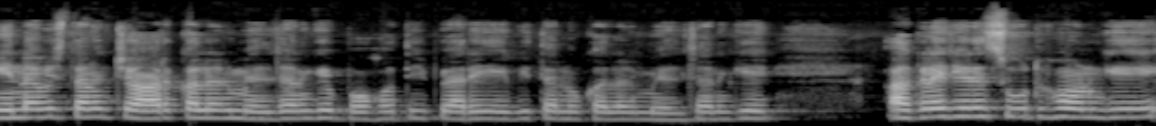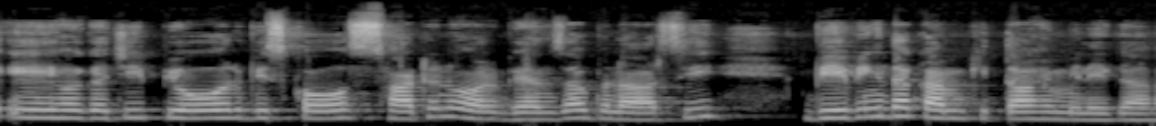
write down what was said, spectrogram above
ਇਹਨਾਂ ਵਿੱਚ ਤੁਹਾਨੂੰ ਚਾਰ ਕਲਰ ਮਿਲ ਜਾਣਗੇ। ਬਹੁਤ ਹੀ ਪਿਆਰੇ ਇਹ ਵੀ ਤੁਹਾਨੂੰ ਕਲਰ ਮਿਲ ਜਾਣਗੇ। ਅਗਲੇ ਜਿਹੜੇ ਸੂਟ ਹੋਣਗੇ, ਇਹ ਹੋਏਗਾ ਜੀ pure viscose satin organza Banarasi weaving ਦਾ ਕੰਮ ਕੀਤਾ ਹੋਇਆ ਮਿਲੇਗਾ।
